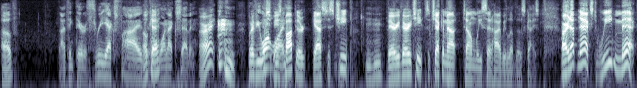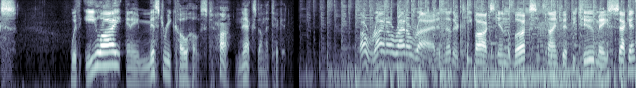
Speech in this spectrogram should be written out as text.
of I think there are three X5 Okay. and one X7. all right. But if you want SUV's one, popular. Gas is cheap. Mhm. Very, very cheap. So check them out. Tell them we said hi. We love those guys. All right, up next, we mix with Eli and a mystery co host. Huh. Next on the ticket. All right, all right, all right. Another T box in the books. It's 952, May 2nd.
